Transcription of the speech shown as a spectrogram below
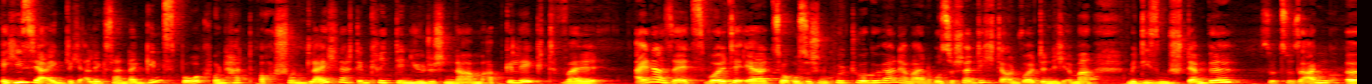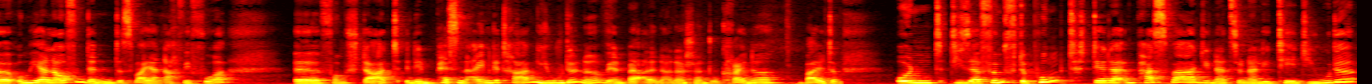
Er hieß ja eigentlich Alexander Ginsburg und hat auch schon gleich nach dem Krieg den jüdischen Namen abgelegt, weil einerseits wollte er zur russischen Kultur gehören. Er war ein russischer Dichter und wollte nicht immer mit diesem Stempel sozusagen äh, umherlaufen, denn das war ja nach wie vor äh, vom Staat in den Pässen eingetragen, Jude, ne, während bei allen anderen stand Ukrainer, Balte. Und dieser fünfte Punkt, der da im Pass war, die Nationalität Jude,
